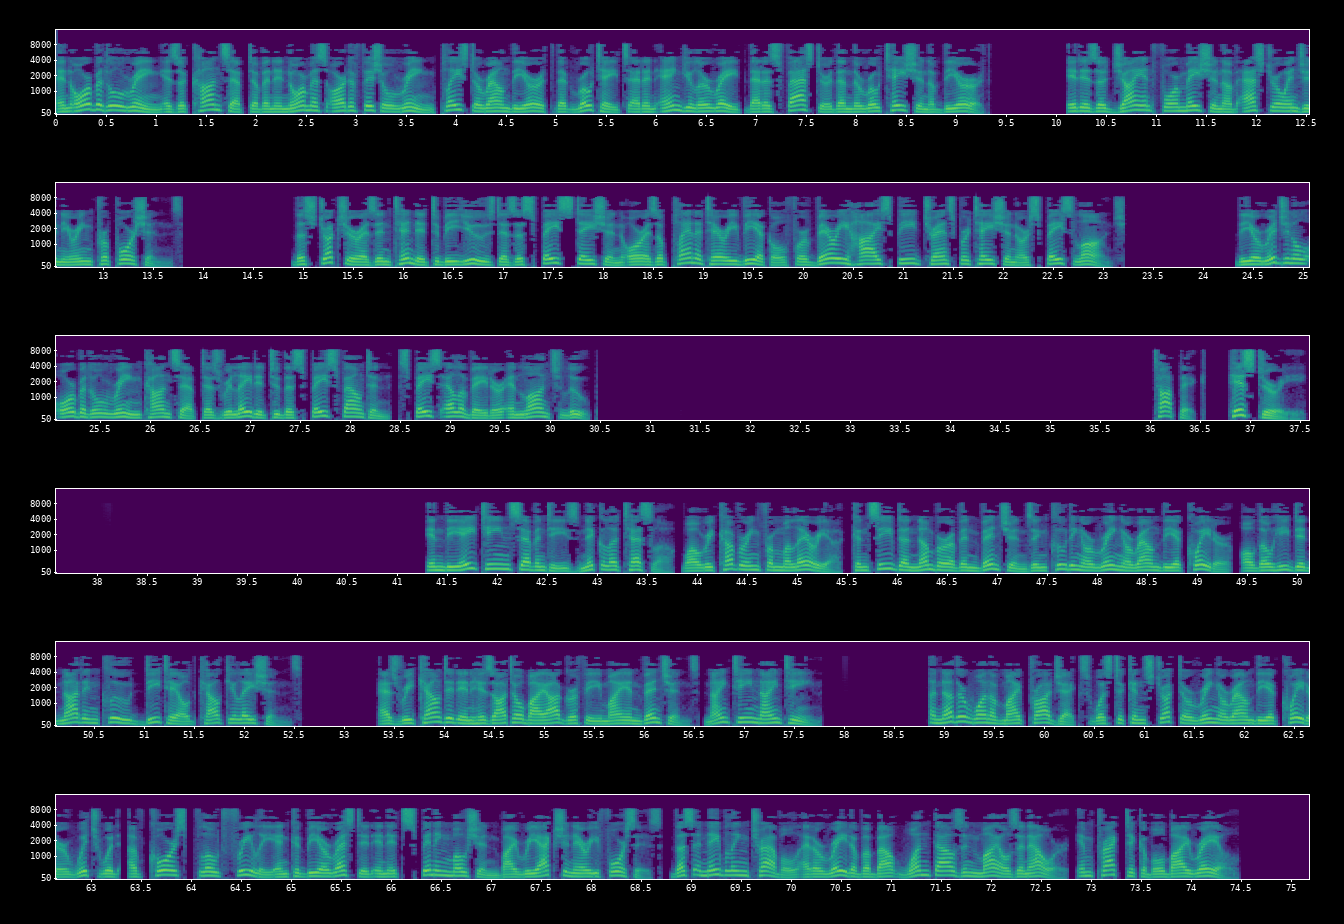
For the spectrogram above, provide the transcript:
An orbital ring is a concept of an enormous artificial ring placed around the Earth that rotates at an angular rate that is faster than the rotation of the Earth. It is a giant formation of astroengineering proportions. The structure is intended to be used as a space station or as a planetary vehicle for very high-speed transportation or space launch. The original orbital ring concept is related to the space fountain, space elevator and launch loop. Topic: History In the 1870s Nikola Tesla, while recovering from malaria, conceived a number of inventions including a ring around the equator, although he did not include detailed calculations. As recounted in his autobiography My Inventions 1919, Another one of my projects was to construct a ring around the equator which would, of course, float freely and could be arrested in its spinning motion by reactionary forces, thus enabling travel at a rate of about 1,000 miles an hour, impracticable by rail.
